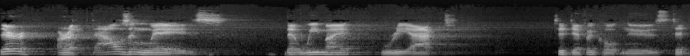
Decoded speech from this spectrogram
There are a thousand ways that we might react to difficult news, to,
